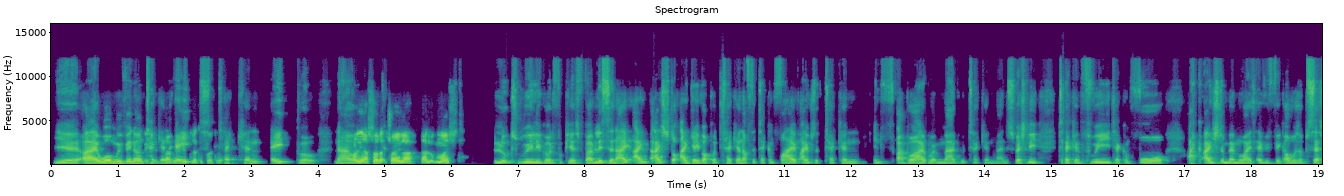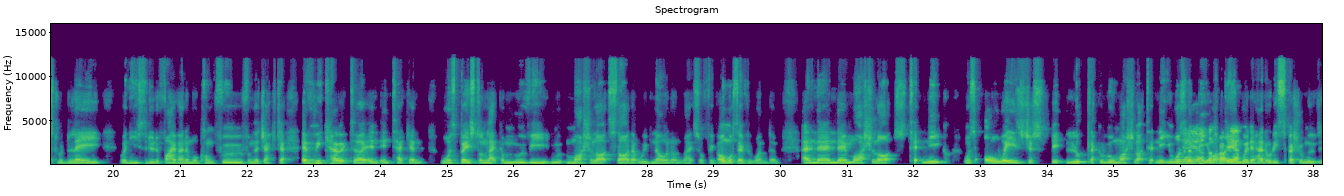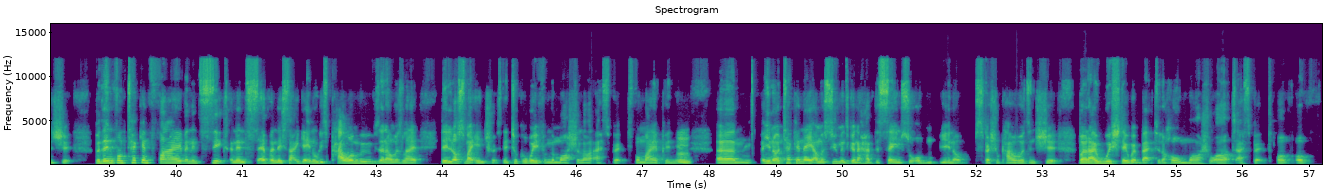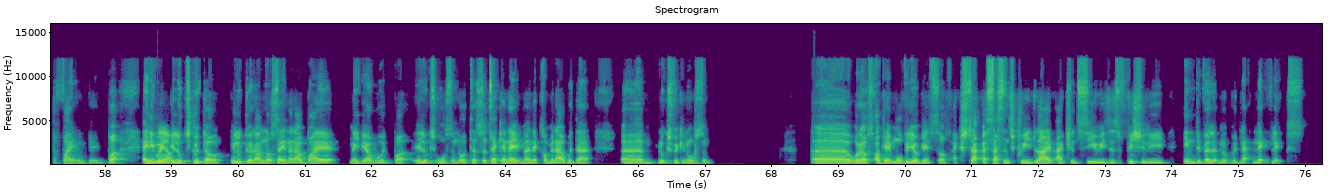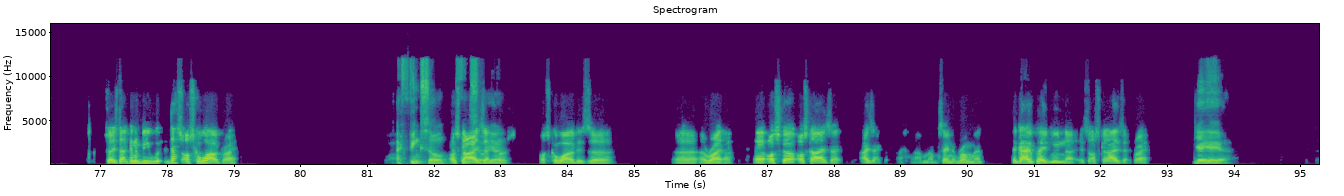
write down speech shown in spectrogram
Yeah. All right. Well, moving on. Tekken eight. Tekken eight, bro. Now. Oh yeah, I saw that trailer. That looked moist looks really good for PS5. Listen, I I I stopped. I gave up on Tekken after Tekken Five. I was a Tekken in. But I went mad with Tekken, man. Especially Tekken Three, Tekken Four. I I used to memorize everything. I was obsessed with Lei when he used to do the five animal kung fu from the Jackie Chan. Every character in in Tekken was based on like a movie martial arts star that we've known on, right? Sort of thing. Almost every one of them, and then their martial arts technique was always just it looked like a real martial art technique. It wasn't yeah, a beat 'em up right, game yeah. where they had all these special moves and shit. But then from Tekken 5 and then 6 and then 7, they started getting all these power moves, and I was like, they lost my interest. They took away from the martial art aspect, from my opinion. Mm. Um, you know, Tekken 8, I'm assuming is gonna have the same sort of you know special powers and shit. But I wish they went back to the whole martial arts aspect of of the fighting game. But anyway, it looks good though. It looked good. I'm not saying that I'll buy it. Maybe I would, but it looks awesome though. So Tekken 8, man, they're coming out with that. Um, looks freaking awesome. Uh, what else? Okay, more video game stuff. Assassin's Creed live action series is officially in development with Netflix. So is that going to be? That's Oscar Wilde, right? I think so. Oscar think Isaac, so, yeah. Oscar Wilde is a uh, uh, a writer. Uh, Oscar Oscar Isaac Isaac. I'm, I'm saying it wrong, man. The guy who played Moon Knight, it's Oscar Isaac, right? Yeah, yeah, yeah.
